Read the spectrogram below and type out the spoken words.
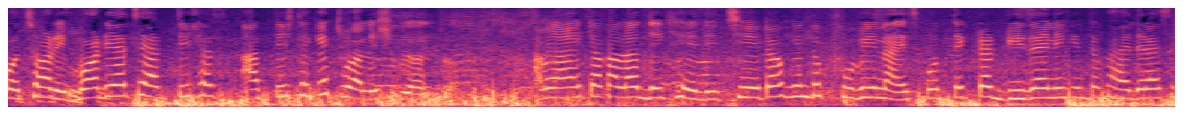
ও সরি বডি আছে আটত্রিশ আটত্রিশ থেকে চুয়াল্লিশ পর্যন্ত। আমি আরেকটা কালার দেখিয়ে দিচ্ছি, এটাও কিন্তু খুবই নাইস প্রত্যেকটা ডিজাইনই কিন্তু ভাইদের আছে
